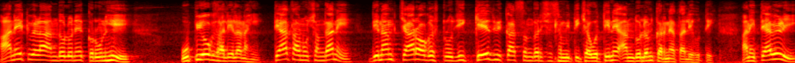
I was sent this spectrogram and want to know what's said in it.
अनेक वेळा आंदोलने करूनही उपयोग झालेला नाही. त्याच अनुषंगाने दिनांक चार ऑगस्ट रोजी केज विकास संघर्ष समितीच्या वतीने आंदोलन करण्यात आले होते. आणि त्यावेळी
